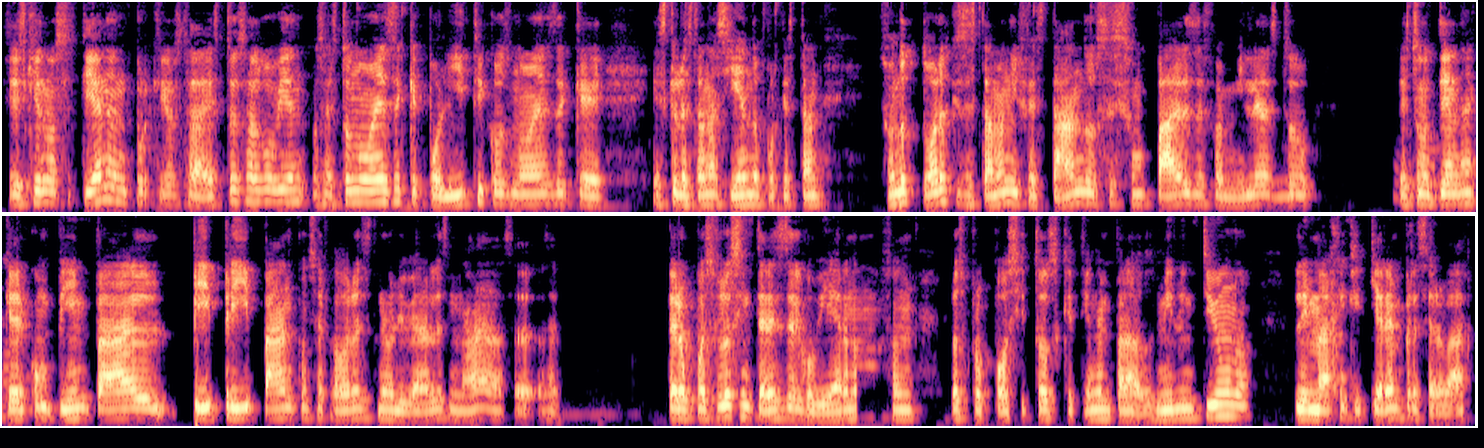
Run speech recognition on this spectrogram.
Si es que no se tienen, porque, o sea, esto es algo bien, o sea, esto no es de que políticos, no es de que es que lo están haciendo porque están, son doctores que se están manifestando, o sea, son padres de familia, esto, esto no tiene nada que ver con PIN, PAL, PRI, PAN, conservadores, neoliberales, nada, o sea, o sea, pero pues son los intereses del gobierno, son los propósitos que tienen para 2021, la imagen que quieren preservar.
